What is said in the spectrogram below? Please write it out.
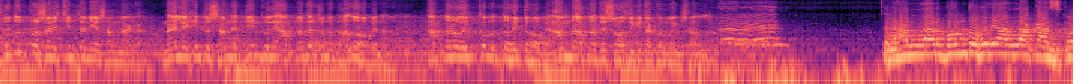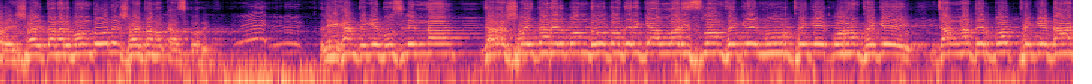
সুদূর প্রসারী চিন্তা নিয়ে সামনে আগান। নাইলে কিন্তু সামনের দিনগুলি আপনাদের জন্য ভালো হবে না। আপনারা ঐক্যবদ্ধ হইতে হবে। আমরা আপনাদের সহযোগিতা করব ইনশাল্লাহ আল্লাহর বন্ধু হলে আল্লাহ কাজ করে, শয়তানের বন্ধু হলে শয়তানও কাজ করে। তাহলে এখান থেকে বুঝলেন না যারা শয়তানের বন্ধু তাদেরকে আল্লাহর ইসলাম থেকে নূর থেকে কোরআন থেকে জান্নাতের পথ থেকে ডাক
